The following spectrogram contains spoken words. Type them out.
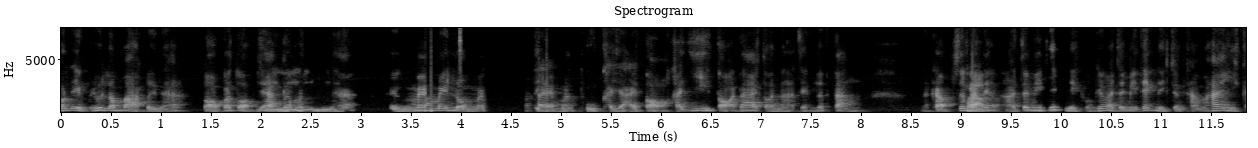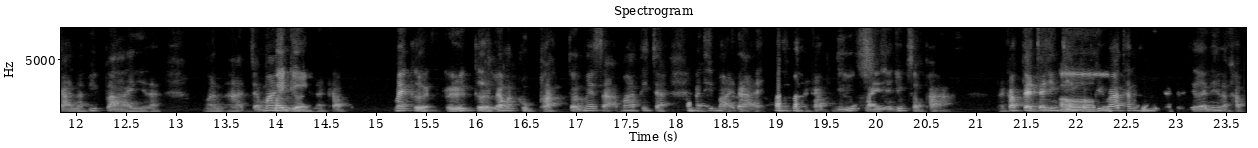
พลเอกประยุทธ์ลำบากเลยนะฮะตอบก็ตอบยากแล้วมันอืมนะฮะถึงแม้ไม่ลงมาแต่มันถูกขยายต่อขยี้ต่อได้ตอนหาเสียงเลือกตั้งนะครับ ซึ่งครับอันเนี้ยอาจจะมีเทคนิคผมคิดว่าอาจจะมีเทคนิคจนทำให้การอภิปรายเนี่ยนะมันอาจจะไม่ไม่เกิดนะครับ ไม่เกิดหรือเกิดแล้วมันถูกผลักจนไม่สามารถที่จะอธิบายได้นะครับยื้อไปยุบสภานะครับ แต่ใจจอ๋ริงอๆผมคิดว่าท่านก็ไม่อยากจะเจอนี่แหละครับ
